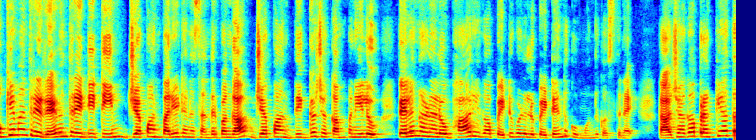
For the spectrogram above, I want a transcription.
ముఖ్యమంత్రి రేవంత్ రెడ్డి టీం జపాన్ పర్యటన సందర్భంగా జపాన్ దిగ్గజ కంపెనీలు తెలంగాణలో భారీగా పెట్టుబడులు పెట్టేందుకు ముందుకొస్తున్నాయి. తాజాగా ప్రఖ్యాత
